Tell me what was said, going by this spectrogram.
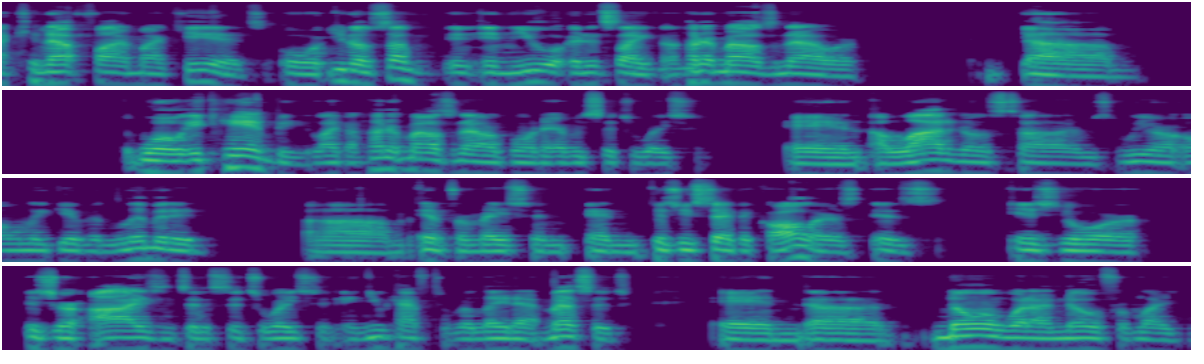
I cannot find my kids, or you know, some and, and you and it's like 100 miles an hour. Um, well, it can be like 100 miles an hour going to every situation, and a lot of those times we are only given limited um, information. And because you said the caller is, is is your is your eyes into the situation, and you have to relay that message. And uh, knowing what I know from like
